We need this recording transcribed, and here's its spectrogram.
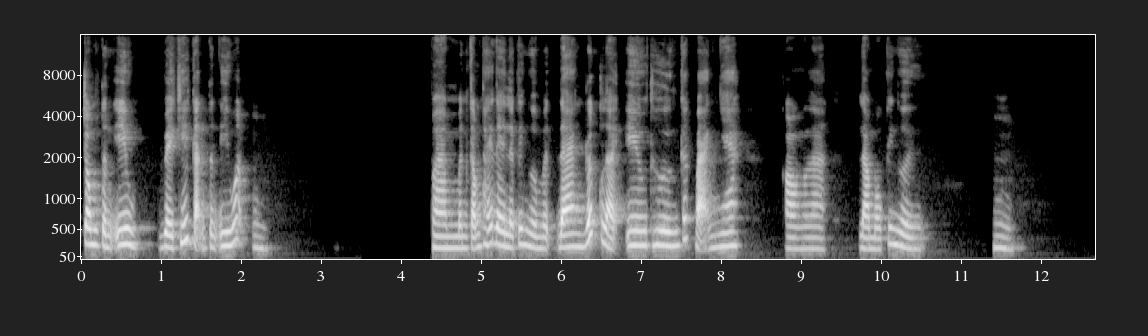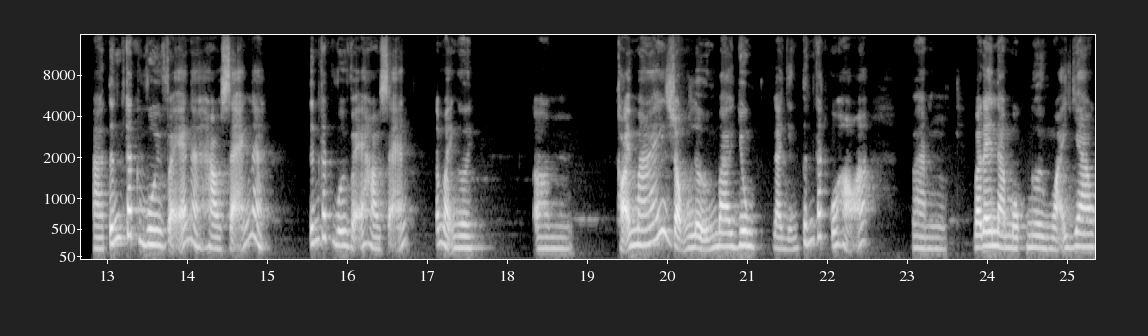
trong tình yêu về khía cạnh tình yêu á. Và mình cảm thấy đây là cái người mình đang rất là yêu thương các bạn nha. Còn là là một cái người um, à, tính cách vui vẻ nè hào sản nè tính cách vui vẻ hào sản đó mọi người um, thoải mái rộng lượng bao dung là những tính cách của họ và và đây là một người ngoại giao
